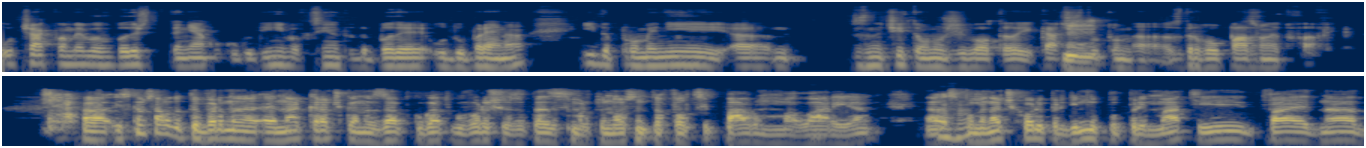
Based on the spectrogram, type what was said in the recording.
очакваме в бъдещите няколко години вакцината да бъде одобрена и да промени а, значително живота и качеството на здравеопазването в Африка. А, искам само да те върна една крачка назад, когато говореше за тази смъртоносната фалципарум малария. А, uh-huh. Спомена, че хори предимно по примати. Това е една,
